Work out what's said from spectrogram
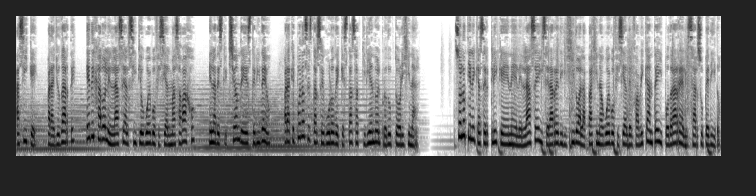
Así que, para ayudarte, he dejado el enlace al sitio web oficial más abajo, en la descripción de este video, para que puedas estar seguro de que estás adquiriendo el producto original. Solo tiene que hacer clic en el enlace y será redirigido a la página web oficial del fabricante y podrá realizar su pedido.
